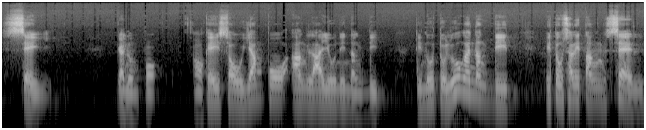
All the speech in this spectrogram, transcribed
say. Ganun po. Okay, so yan po ang layunin ng did. Tinutulungan ng did itong salitang sell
